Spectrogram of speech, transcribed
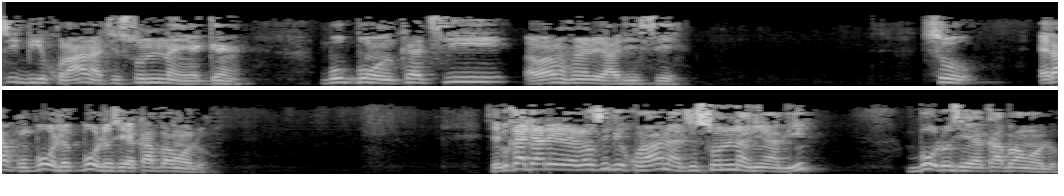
sí bí Kùránì àti súnnà yẹn gan gbogbo nǹkan tí bàbá Muhammad rí ṣe. So ẹ̀dàkùn bóòlù sí ẹka bá wọn lò? Ṣe bí ká darí rẹ̀ lọ sí bí Kùránì àti súnnà ni àbí? Bóòlù sí ẹka bá wọn lò?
